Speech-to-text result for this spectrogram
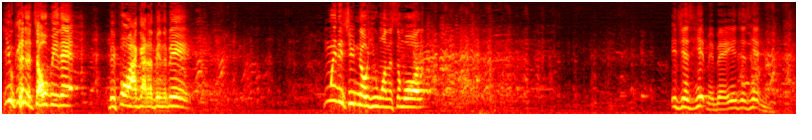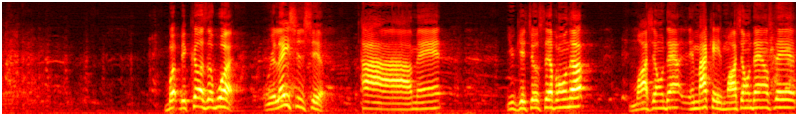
you could have told me that before I got up in the bed. When did you know you wanted some water? It just hit me, babe. It just hit me. But because of what? Relationship. Ah, man. You get yourself on up, march on down. In my case, march on downstairs.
